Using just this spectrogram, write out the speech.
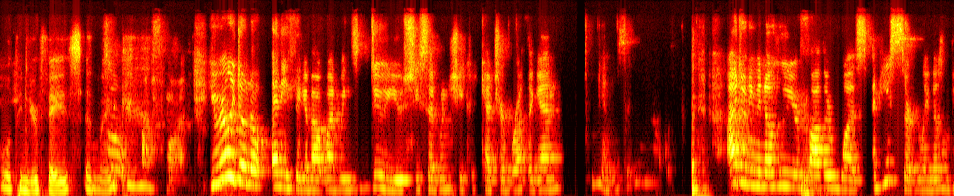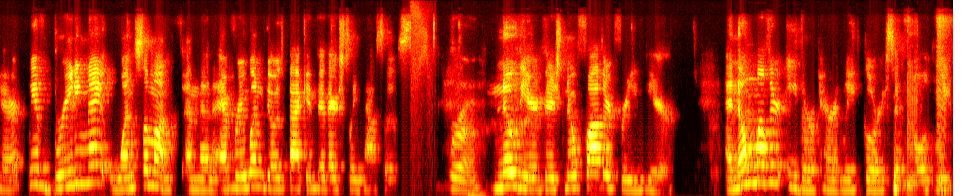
all up in your face and like. Oh. You really don't know anything about mudwings, do you? She said when she could catch her breath again. I don't even know who your father was, and he certainly doesn't care. We have breeding night once a month, and then everyone goes back into their sleep houses. Bruh. No, dear, there's no father for you here. And no mother either, apparently, Glory said coldly.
